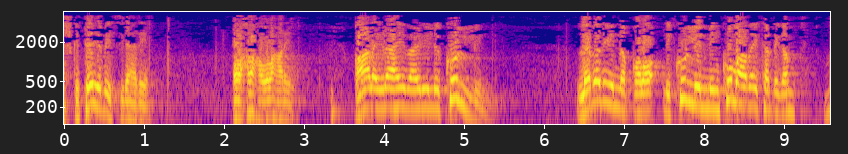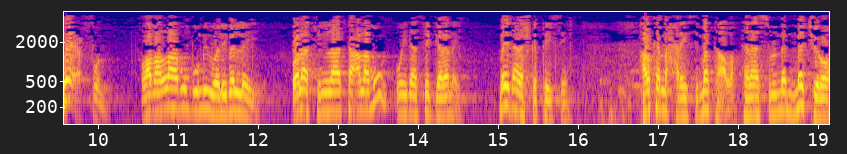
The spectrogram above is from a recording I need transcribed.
ashkateeya bay is yidhaahdeen oo waxba hawla harin. Qaala ilaahay baa yidhi likullin labadiina qolo likullin minkumaa bay ka dhigantay dicfun. Laban laabun buu mid waliba leeyahy walaakin laa taclamuun waydaan se garanay maydaan ashkataysen halka naxariisi ma taalo. Tanaasulna ma jiro.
